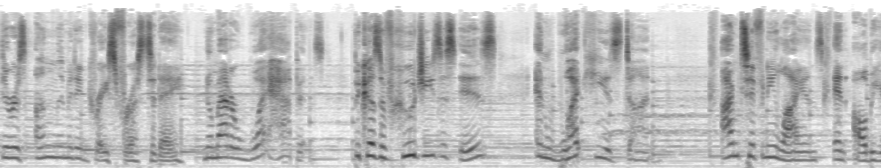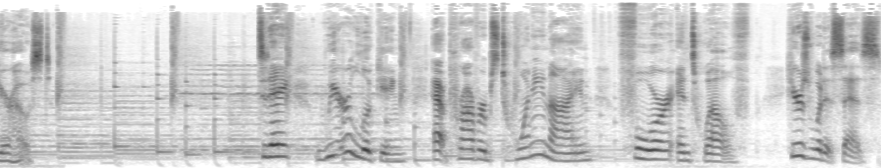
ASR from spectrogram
There is unlimited grace for us today, no matter what happens, because of who Jesus is and what he has done. I'm Tiffany Lyons, and I'll be your host. Today, we are looking at Proverbs 29 4 and 12. Here's what it says.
